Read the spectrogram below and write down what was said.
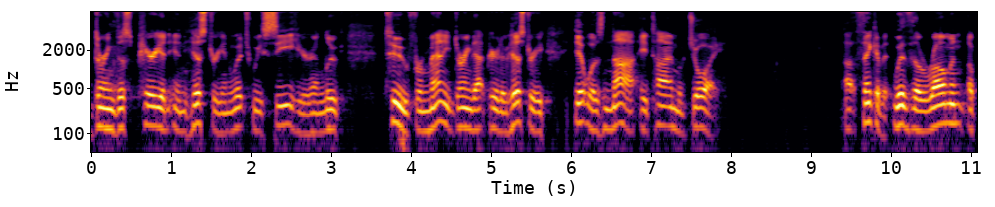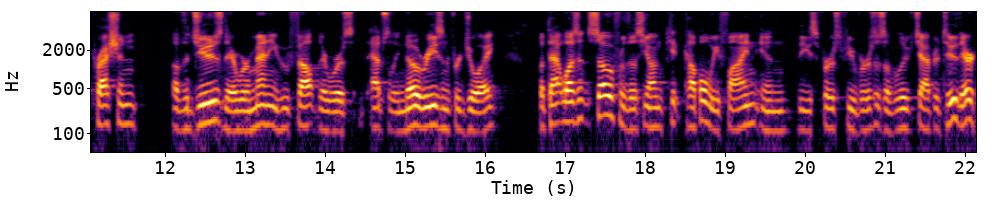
during this period in history in which we see here in Luke 2, for many during that period of history, it was not a time of joy. Uh, think of it. With the Roman oppression of the Jews, there were many who felt there was absolutely no reason for joy. But that wasn't so for this young couple we find in these first few verses of Luke chapter 2. They're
